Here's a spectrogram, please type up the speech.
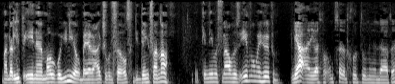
maar daar liep een uh, Mauro Junior bij Heracles op het veld. Die denkt van, nou, ik neem het vanavond eens even om mijn heupen. Ja, en die was ontzettend goed toen inderdaad. Hè.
